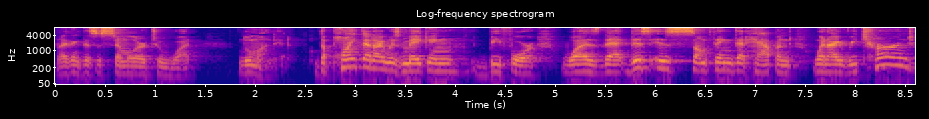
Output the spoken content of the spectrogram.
And I think this is similar to what Luhmann did. The point that I was making before was that this is something that happened when I returned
